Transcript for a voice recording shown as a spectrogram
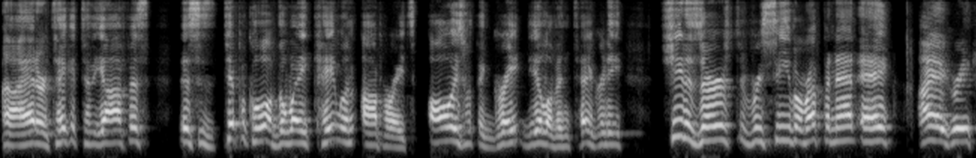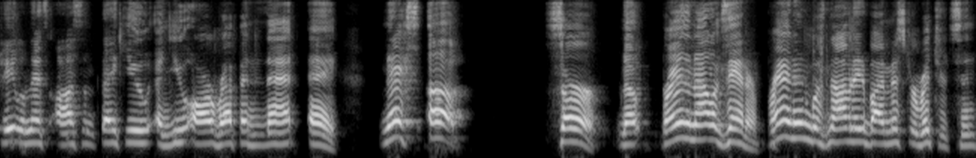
Uh, I had her take it to the office. This is typical of the way Caitlin operates, always with a great deal of integrity. She deserves to receive a Repinet A. I agree, Caitlin. That's awesome. Thank you. And you are Repinet A. Next up, sir. No, Brandon Alexander. Brandon was nominated by Mr. Richardson.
